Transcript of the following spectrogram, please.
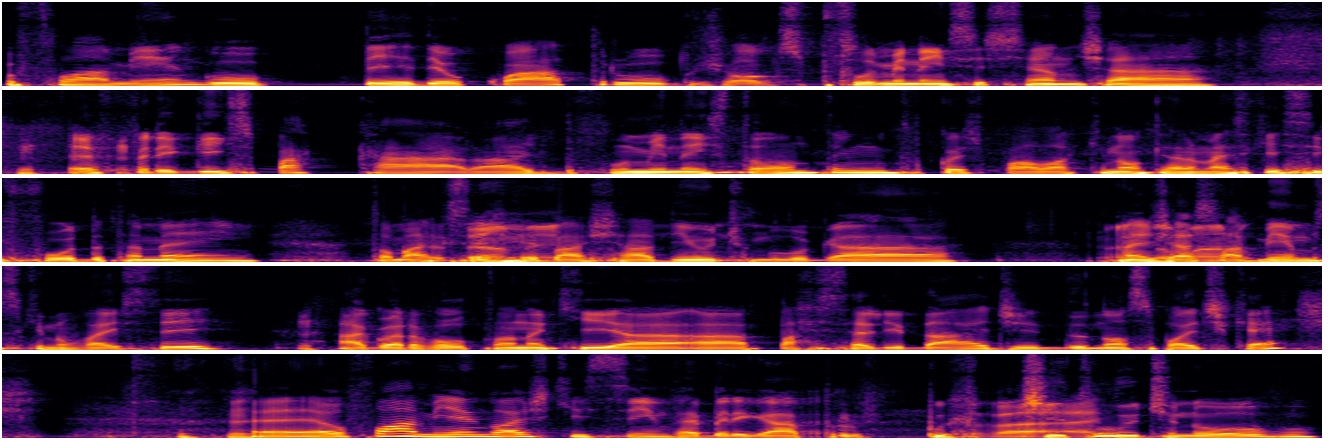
o Flamengo perdeu quatro jogos pro Fluminense esse ano já. É freguês pra caralho do Fluminense, então não tem muita coisa pra falar aqui não. Quero mais que esse foda também. Tomara Eu que seja também. rebaixado em último lugar. Vai Mas já sabemos que não vai ser. Agora voltando aqui à, à parcialidade do nosso podcast. é, o Flamengo acho que sim, vai brigar por, por Vai. título de novo.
